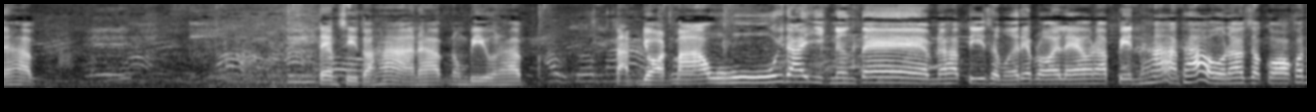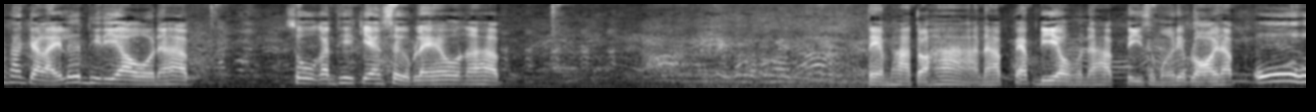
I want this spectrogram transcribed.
นะครับ แต้ม4ต่อ5นะครับน้องบิวนะครับ ตัดหยอดมาโอ้โหได้อีกหนึ่งแต้มนะครับ ตีเสมอเรียบร้อยแล้วนะครับเป็น 5 เท่านะครับสกอร์ค่อนข้างจะไหลลื่นทีเดียวนะครับ สู้กันที่เกมเสิร์ฟแล้วนะครับเต็ม5ต่อ5นะครับแป๊บเดียวนะครับ ตีเสมอเรียบร้อยนะครับ โอ้โห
